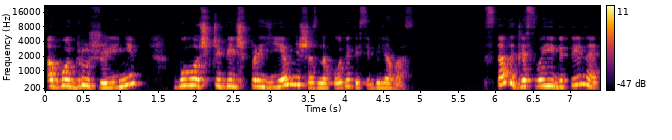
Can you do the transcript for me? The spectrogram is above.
або дружині було ще більш приємніше знаходитися біля вас? Стати для своєї дитини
